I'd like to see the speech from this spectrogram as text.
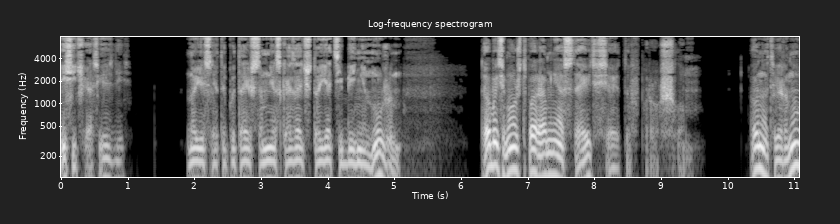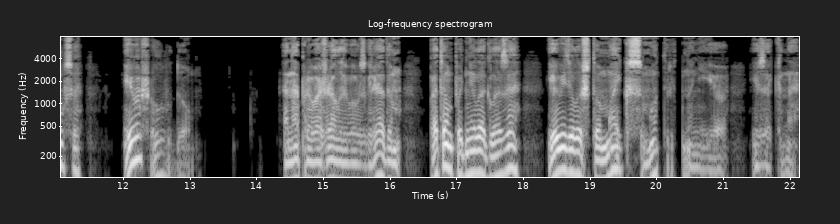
И сейчас я здесь. Но если ты пытаешься мне сказать, что я тебе не нужен, то, быть может, пора мне оставить все это в прошлом. Он отвернулся и вошел в дом. Она провожала его взглядом, потом подняла глаза и увидела, что Майк смотрит на нее из окна.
